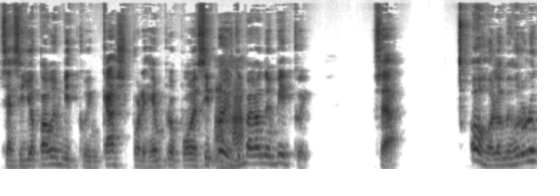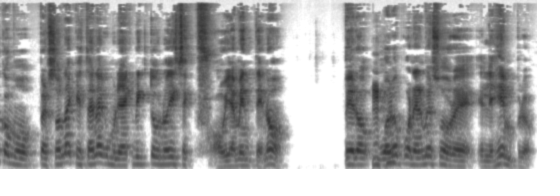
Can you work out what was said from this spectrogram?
O sea, si yo pago en Bitcoin Cash, por ejemplo, puedo decir, no, yo estoy pagando en Bitcoin. O sea, ojo, a lo mejor uno como persona que está en la comunidad cripto, uno dice, obviamente no. Pero vuelvo a ponerme sobre el ejemplo.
